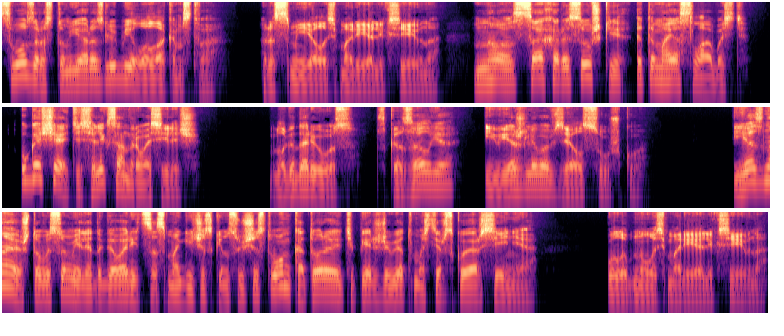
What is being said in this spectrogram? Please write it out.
«С возрастом я разлюбила лакомство», — рассмеялась Мария Алексеевна. «Но сахар и сушки — это моя слабость. Угощайтесь, Александр Васильевич». «Благодарю вас», — сказал я и вежливо взял сушку. «Я знаю, что вы сумели договориться с магическим существом, которое теперь живет в мастерской Арсения», — улыбнулась Мария Алексеевна.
